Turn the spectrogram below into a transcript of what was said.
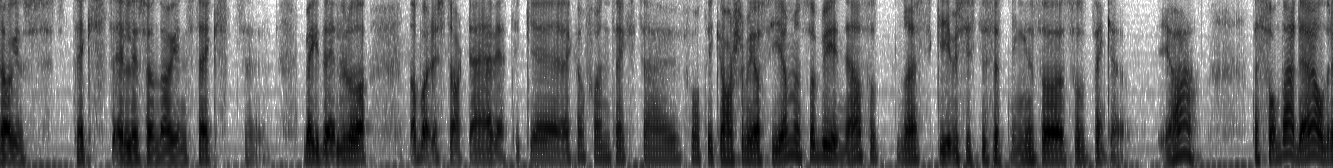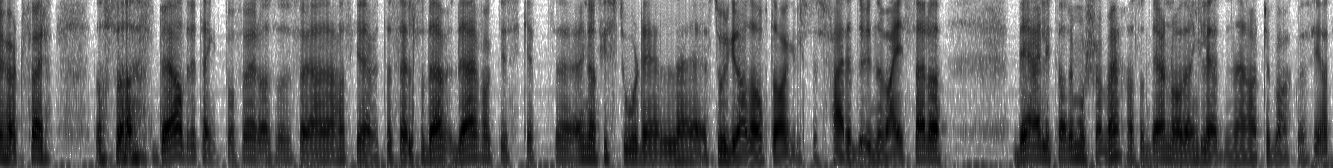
dagens tekst eller søndagens tekst. Begge deler. Og da, da, bare starter jeg. Jeg vet ikke Jeg kan få en tekst jeg på en måte ikke har så mye å si om, men så begynner jeg. Så når jeg skriver siste setningen, så, så tenker jeg ja det er sånn det er. Det har jeg aldri hørt før. Altså, det har jeg aldri tenkt på før, altså, før jeg har skrevet det selv. Så det er, det er faktisk et, en ganske stor, del, stor grad av oppdagelsesferd underveis her. og Det er litt av det morsomme. Altså, det er noe av den gleden jeg har tilbake å si at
